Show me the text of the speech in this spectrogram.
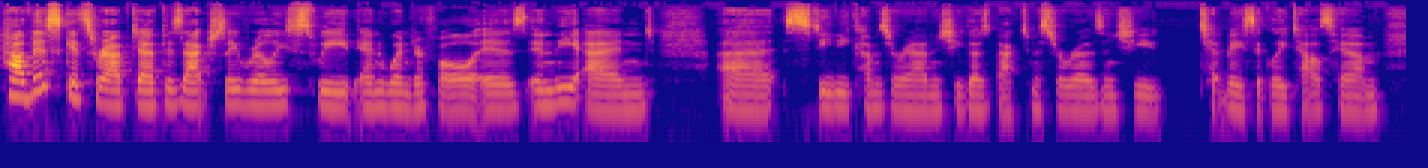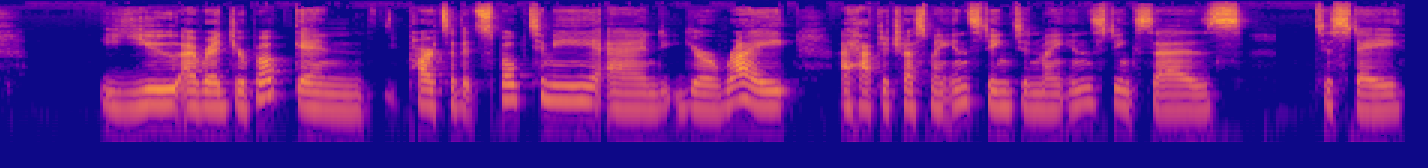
how this gets wrapped up is actually really sweet and wonderful is in the end uh, Stevie comes around and she goes back to Mr. Rose and she t- basically tells him, "You, I read your book and parts of it spoke to me, and you're right. I have to trust my instinct, and my instinct says." to stay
